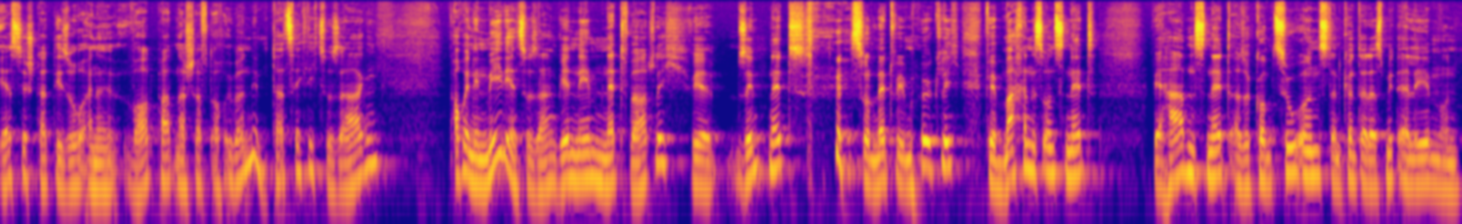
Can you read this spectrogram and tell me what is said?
erste Stadt, die so eine Wortpartnerschaft auch übernimmt. Tatsächlich zu sagen, auch in den Medien zu sagen, wir nehmen nett wörtlich, wir sind nett, so nett wie möglich, wir machen es uns nett wir haben es nett, also kommt zu uns, dann könnt ihr das miterleben. Und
